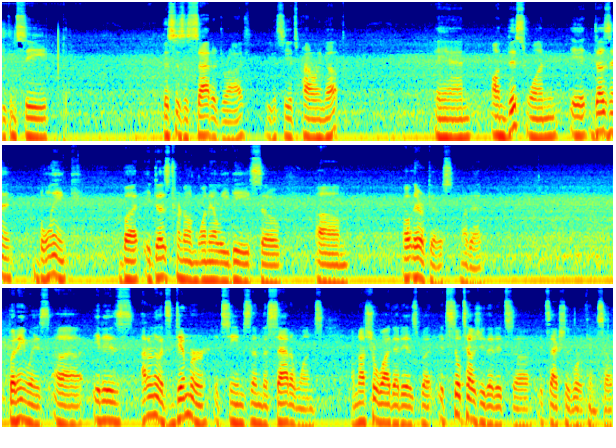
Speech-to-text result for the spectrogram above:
you can see this is a SATA drive. You can see it's powering up. And on this one, it doesn't blink but it does turn on one LED. So, um, oh, there it goes. My bad. But anyways, uh, it is. I don't know. It's dimmer. It seems than the SATA ones. I'm not sure why that is, but it still tells you that it's uh, it's actually working. So,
